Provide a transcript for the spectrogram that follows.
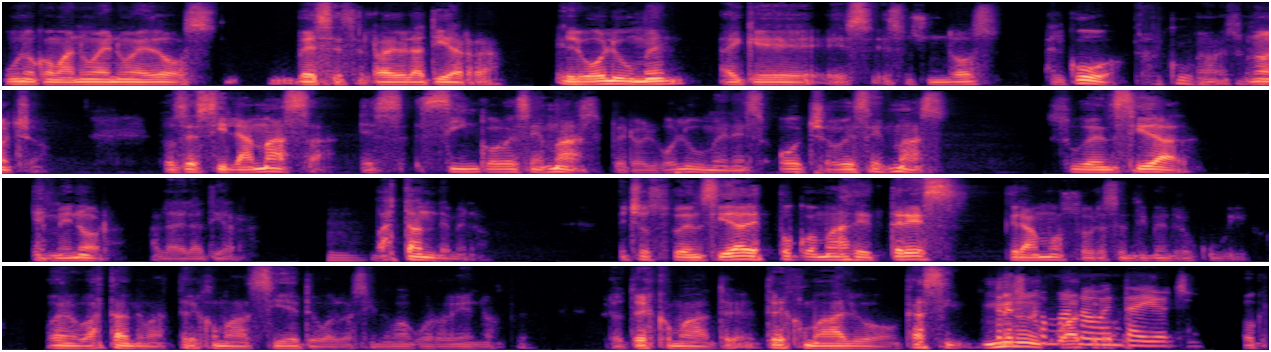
1,992 veces el radio de la Tierra, el volumen, hay que, es, eso es un 2 al cubo. Al cubo. ¿no? Es un 8. Entonces, si la masa es 5 veces más, pero el volumen es 8 veces más, su densidad es menor a la de la Tierra. Mm. Bastante menor. Hecho, su densidad es poco más de 3 gramos sobre centímetro cúbico. Bueno, bastante más, 3,7 o algo así, no me acuerdo bien. ¿no? Pero 3, 3, 3, algo, casi menos de 4. 3,98. Ok,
